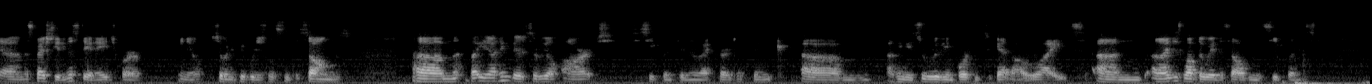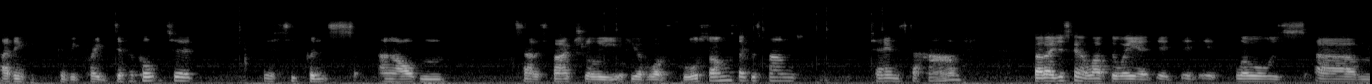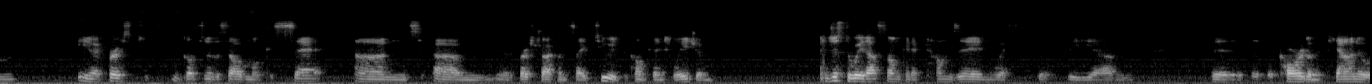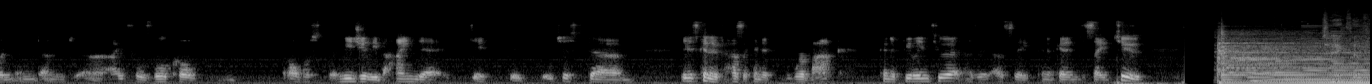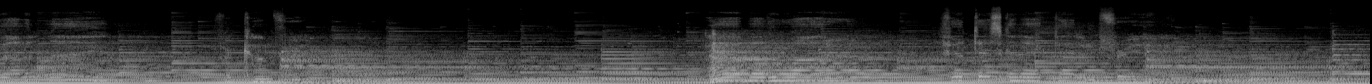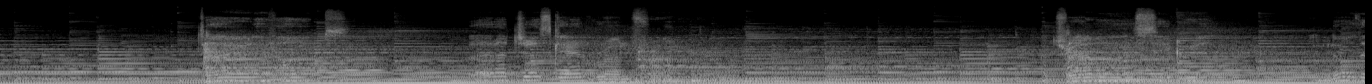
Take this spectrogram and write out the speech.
um, especially in this day and age where you know so many people just listen to songs, um, but you know I think there's a real art to sequencing a record. I think um, I think it's really important to get that right, and and I just love the way this album is sequenced. I think it can be quite difficult to you know, sequence an album satisfactorily if you have a lot of slow songs like this band tends to have. But I just kind of love the way it it, it, it flows. Um, you know, I first got to know this album on cassette, and um, you know, the first track on side two is the Confidential Agent, and just the way that song kind of comes in with with the um, the, the, the chord on the piano and and, and uh, Eitzel's vocal almost immediately behind it, it, it, it just um, it just kind of has a kind of we're back kind of feeling to it as it, as they kind of get into side two. Take the velvet line for comfort. High above the water, feel disconnected and free. Tired of hopes that I just can't run from.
